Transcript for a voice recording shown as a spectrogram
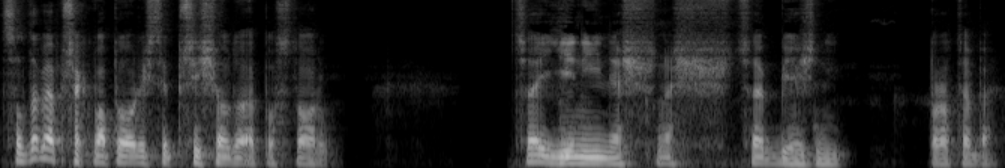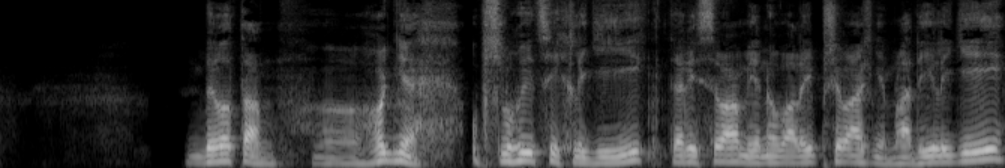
co tebe překvapilo, když jsi přišel do Apple Store? Co je jiný, než, než co je běžný pro tebe? Bylo tam eh, hodně obsluhujících lidí, kteří se vám věnovali, převážně mladí lidi,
